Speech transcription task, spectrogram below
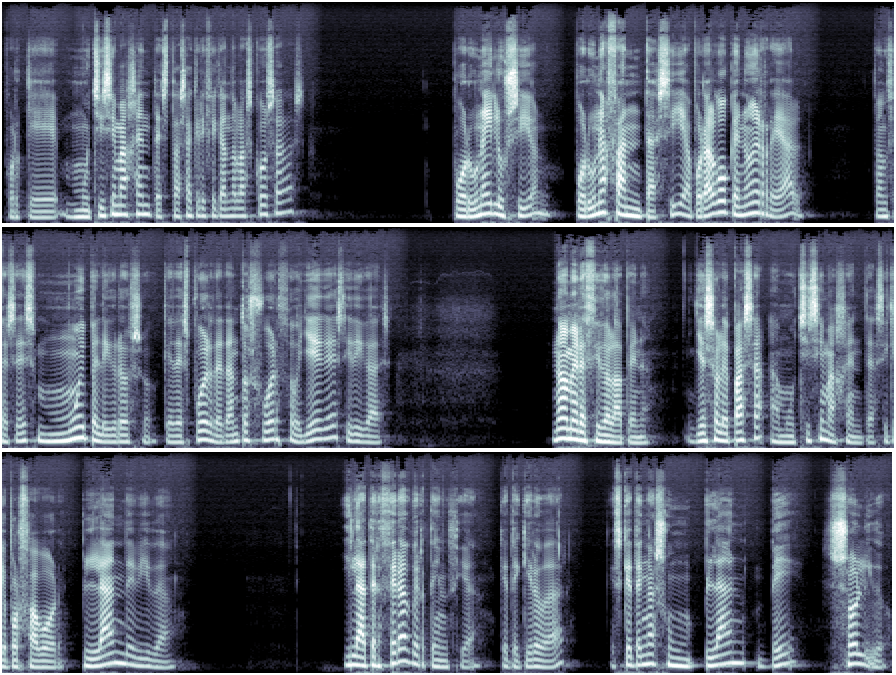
Porque muchísima gente está sacrificando las cosas por una ilusión, por una fantasía, por algo que no es real. Entonces es muy peligroso que después de tanto esfuerzo llegues y digas, no ha merecido la pena. Y eso le pasa a muchísima gente. Así que por favor, plan de vida. Y la tercera advertencia que te quiero dar es que tengas un plan B sólido.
